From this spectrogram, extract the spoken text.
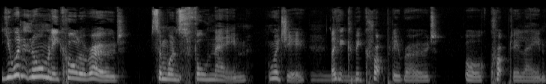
you wouldn't normally call a road someone's full name, would you? Like it could be Cropley Road or Cropley Lane.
